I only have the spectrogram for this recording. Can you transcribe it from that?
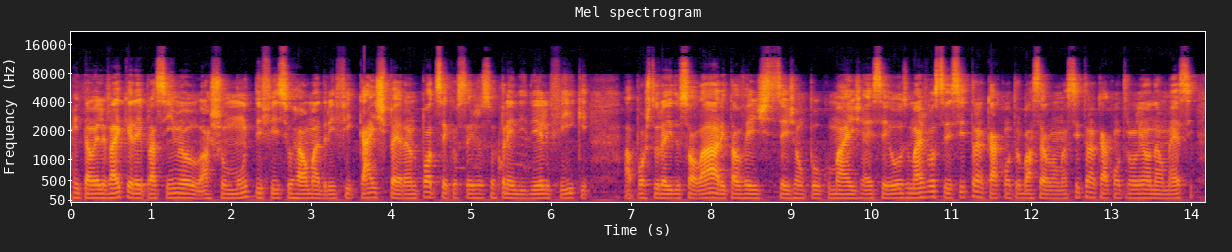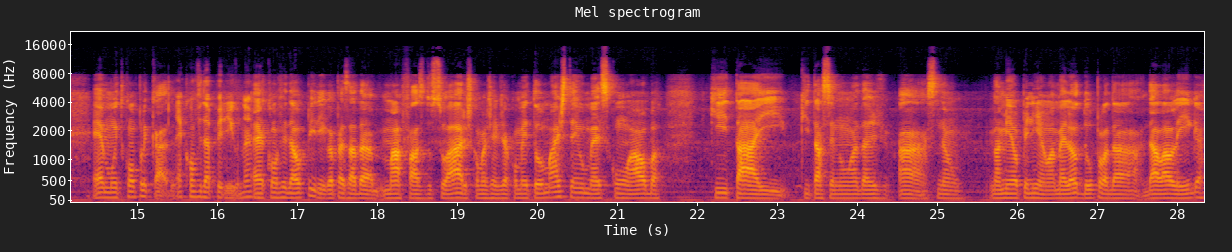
Então ele vai querer ir para cima. Eu acho muito difícil o Real Madrid ficar esperando. Pode ser que eu seja surpreendido e ele fique. A postura aí do Solar e talvez seja um pouco mais receoso, mas você se trancar contra o Barcelona, se trancar contra o Lionel Messi é muito complicado. É convidar perigo, né? É convidar o perigo, apesar da má fase do Soares, como a gente já comentou, mas tem o Messi com o Alba que tá aí, que tá sendo uma das, ah, se não, na minha opinião, a melhor dupla da, da La Liga.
